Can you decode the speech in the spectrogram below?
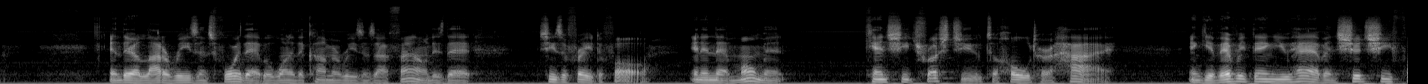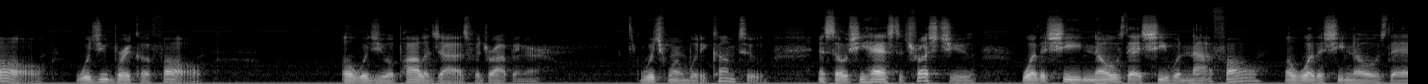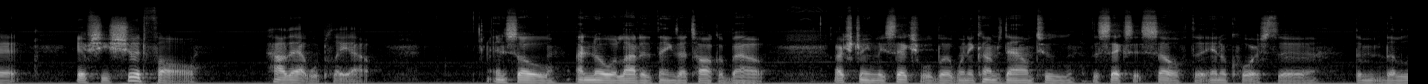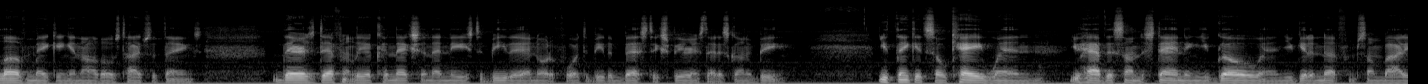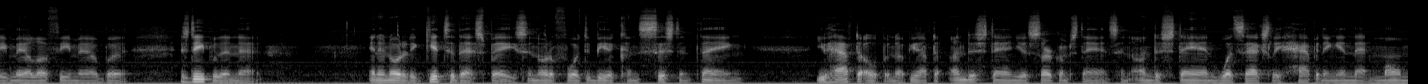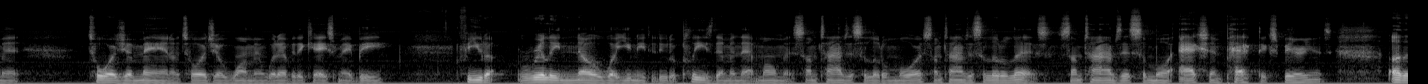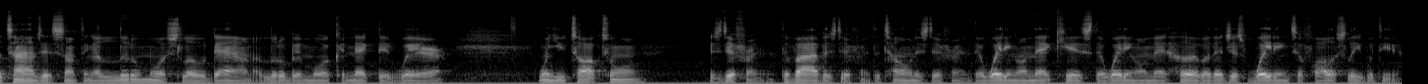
And there are a lot of reasons for that. But one of the common reasons I found is that she's afraid to fall. And in that moment, can she trust you to hold her high and give everything you have? And should she fall, would you break her fall? Or would you apologize for dropping her? Which one would it come to? And so she has to trust you whether she knows that she would not fall or whether she knows that if she should fall, how that would play out. And so I know a lot of the things I talk about are extremely sexual, but when it comes down to the sex itself, the intercourse, the the, the love making and all those types of things, there's definitely a connection that needs to be there in order for it to be the best experience that it's going to be you think it's okay when you have this understanding, you go and you get a nut from somebody, male or female, but it's deeper than that. And in order to get to that space, in order for it to be a consistent thing, you have to open up. You have to understand your circumstance and understand what's actually happening in that moment towards your man or towards your woman, whatever the case may be. For you to really know what you need to do to please them in that moment. Sometimes it's a little more, sometimes it's a little less. Sometimes it's a more action packed experience. Other times it's something a little more slowed down, a little bit more connected, where when you talk to them, it's different. The vibe is different. The tone is different. They're waiting on that kiss, they're waiting on that hug, or they're just waiting to fall asleep with you.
